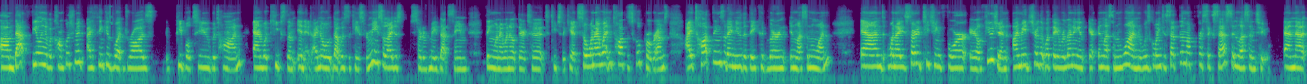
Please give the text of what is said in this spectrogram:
um, that feeling of accomplishment, I think, is what draws people to baton and what keeps them in it. I know that was the case for me, so I just sort of made that same thing when I went out there to, to teach the kids. So when I went and taught the school programs, I taught things that I knew that they could learn in lesson one. And when I started teaching for aerial fusion, I made sure that what they were learning in, in lesson one was going to set them up for success in lesson two. And that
